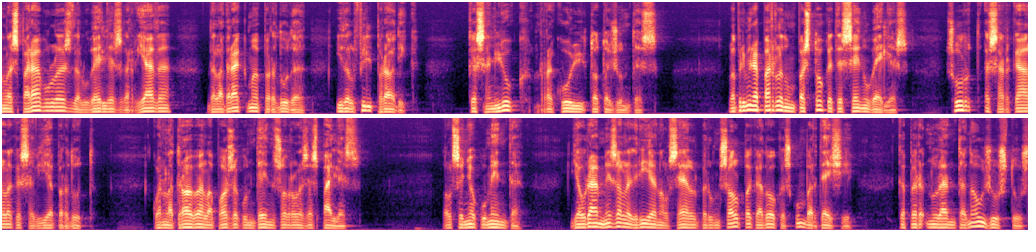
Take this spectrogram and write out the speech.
en les paràboles de l'ovella esgarriada, de la dracma perduda i del fill pròdig, que Sant Lluc recull totes juntes. La primera parla d'un pastor que té cent ovelles. Surt a cercar la que s'havia perdut. Quan la troba, la posa content sobre les espatlles. El Senyor comenta hi haurà més alegria en el cel per un sol pecador que es converteixi que per 99 justos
